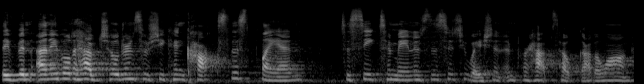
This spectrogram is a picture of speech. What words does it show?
They've been unable to have children, so she concocts this plan to seek to manage the situation and perhaps help God along.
